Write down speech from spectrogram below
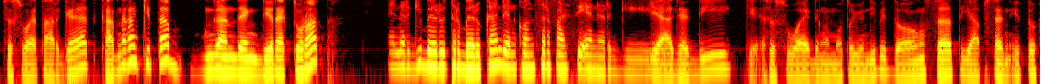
sesuai target karena kan kita menggandeng direktorat Energi baru terbarukan dan konservasi energi. Ya, jadi kayak sesuai dengan moto UNDP dong, setiap sen itu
